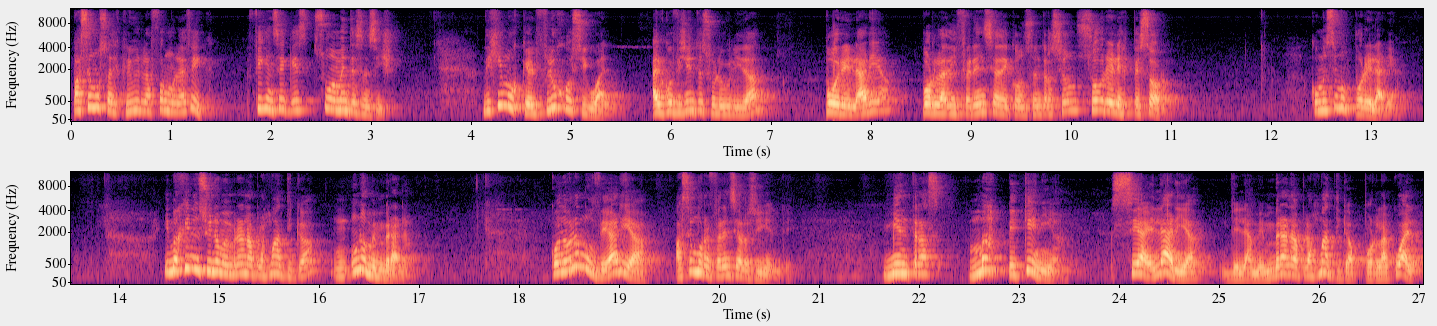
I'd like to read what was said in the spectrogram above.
pasemos a describir la fórmula de Fick. Fíjense que es sumamente sencillo. Dijimos que el flujo es igual al coeficiente de solubilidad por el área por la diferencia de concentración sobre el espesor. Comencemos por el área. Imagínense una membrana plasmática, una membrana. Cuando hablamos de área, hacemos referencia a lo siguiente. Mientras más pequeña sea el área de la membrana plasmática por la cual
